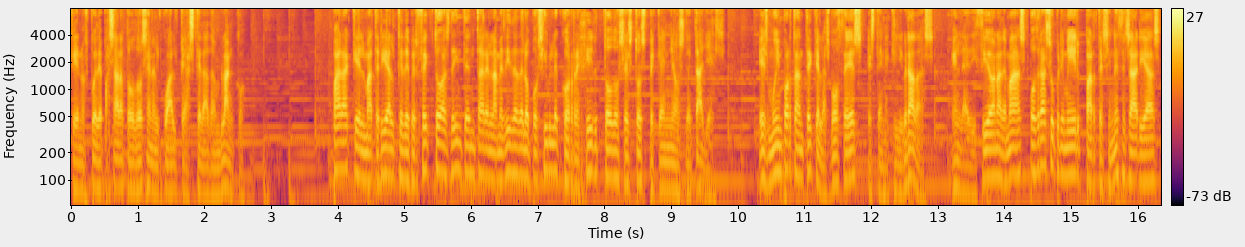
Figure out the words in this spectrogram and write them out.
que nos puede pasar a todos en el cual te has quedado en blanco. Para que el material quede perfecto has de intentar en la medida de lo posible corregir todos estos pequeños detalles. Es muy importante que las voces estén equilibradas. En la edición, además, podrás suprimir partes innecesarias,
